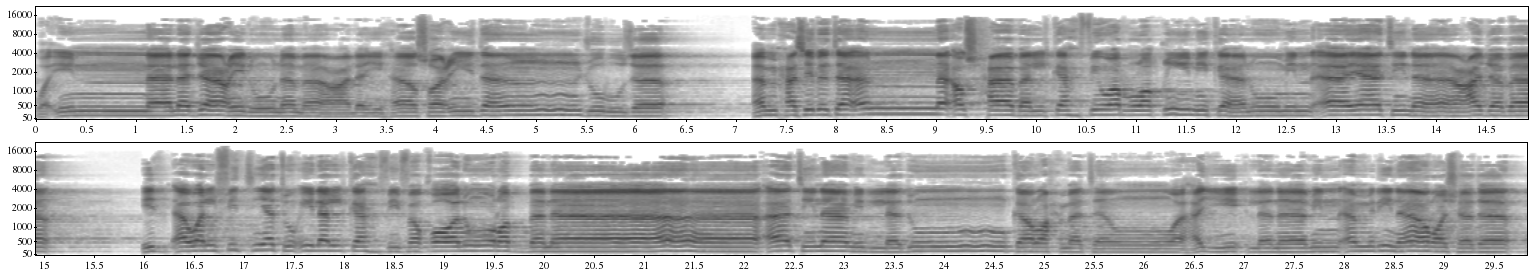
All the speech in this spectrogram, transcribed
وأنا لجاعلون ما عليها صعيدا جرزا ام حسبت ان اصحاب الكهف والرقيم كانوا من اياتنا عجبا اذ اوى الفتيه إلى الكهف فقالوا ربنا اتنا من لدنك رحمه وهيئ لنا من امرنا رشدا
